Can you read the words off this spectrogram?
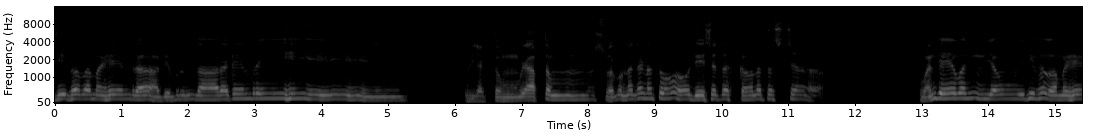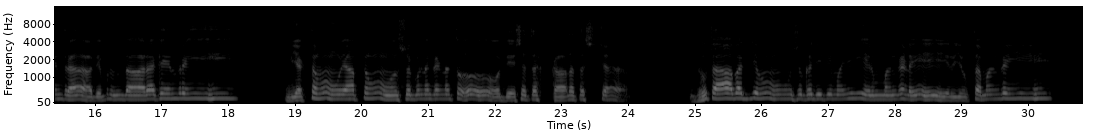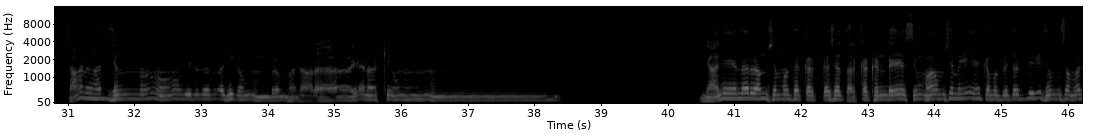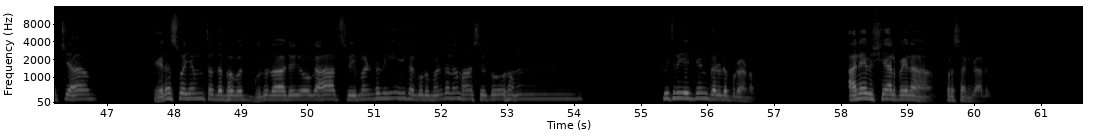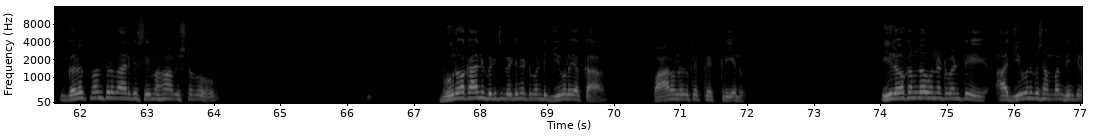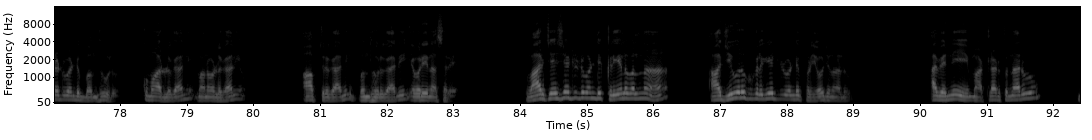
నిధి బృందారకేంద్రై వ్యక్తం వ్యాప్తం స్వగుణగణతో దేశత కాలతశ్చ. వందే వంద్యం విధి బృందారకేంద్రై వ్యక్తం వ్యాప్తం స్వగుణగణతో దేశత కాలతశ్చ. ధృతాబద్యం సుఖజితిమయీర్మంగళైర్యుక్తమంగై సానాధ్యన్నో విదదతు అధికం బ్రహ్మనారాయణాఖ్యం జ్ఞానేనరంశమథ కర్కశ తర్కఖండే సింహాంశమేకమపి తద్వివిధం సమర్చ్య. తేన స్వయం తదభవద్గురురాజయోగాత్ శ్రీమండలీకగురుమండలమాశ్రితోహం పితృయజ్ఞం గరుడ పురాణం అనే విషయాలపైన ప్రసంగాలు. గరుత్మంతుల వారికి శ్రీ మహావిష్ణువు భూలోకాన్ని విడిచి వెళ్ళినటువంటి జీవుల యొక్క పారలౌకిక క్రియలు. ఈ లోకంలో ఉన్నటువంటి ఆ జీవునికి సంబంధించినటువంటి బంధువులు కుమారులు కానీ మనవాళ్ళు కానీ ఆప్తులు కానీ బంధువులు కానీ ఎవరైనా సరే వారు చేసేటటువంటి క్రియల వలన ఆ జీవులకు కలిగేటటువంటి ప్రయోజనాలు. అవన్నీ మాట్లాడుతున్నారు.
